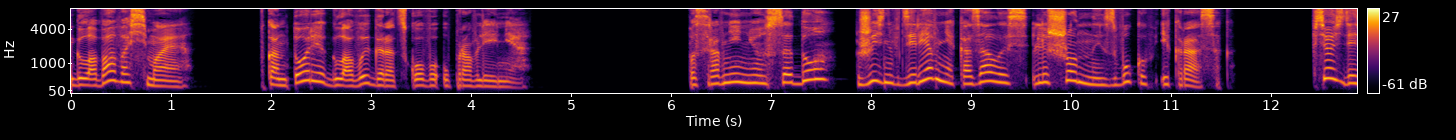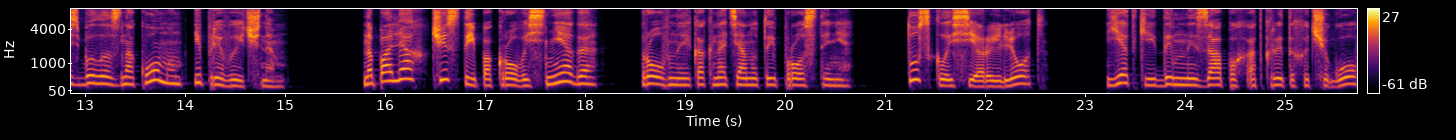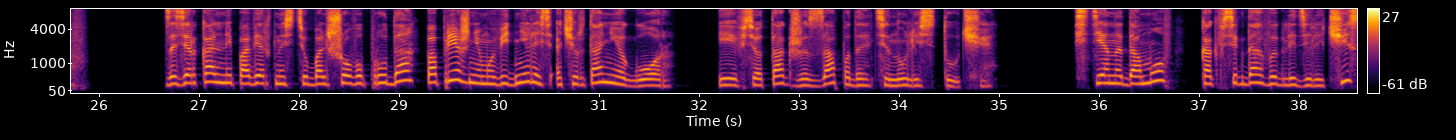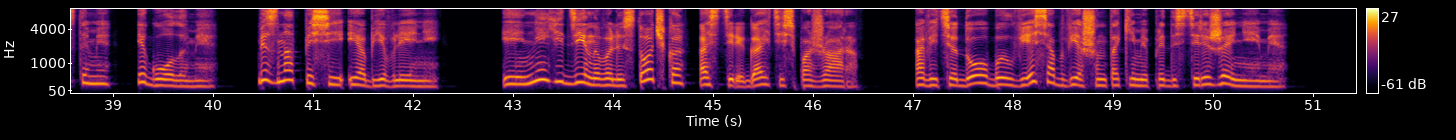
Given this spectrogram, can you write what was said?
Глава восьмая. В конторе главы городского управления. По сравнению с Эдо, жизнь в деревне казалась лишенной звуков и красок. Все здесь было знакомым и привычным. На полях чистые покровы снега, ровные, как натянутые простыни, тусклый серый лед, едкий дымный запах открытых очагов — за зеркальной поверхностью большого пруда по-прежнему виднелись очертания гор, и все так же с запада тянулись тучи. Стены домов, как всегда, выглядели чистыми и голыми, без надписей и объявлений. И ни единого листочка «Остерегайтесь пожаров». А ведь Эдо был весь обвешан такими предостережениями.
